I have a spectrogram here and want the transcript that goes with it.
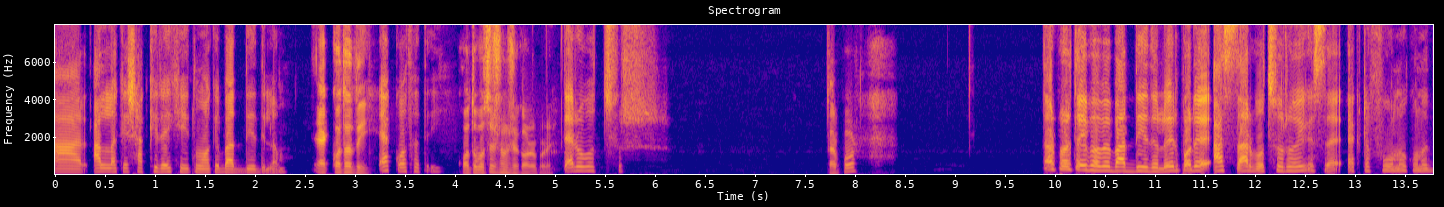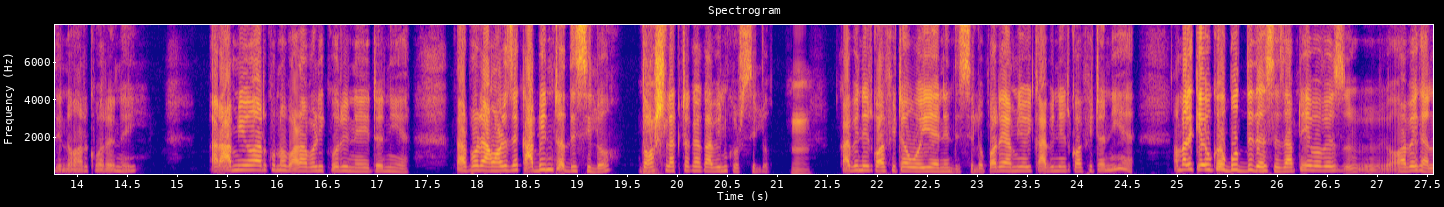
আর আল্লাহকে সাক্ষী রেখেই তোমাকে বাদ দিয়ে দিলাম। এক কথাতেই? এক কথাতেই। কত বছর সংসার করার পরে? তেরো বছর। তারপর? তারপরে তো এইভাবে বাদ দিয়ে দিল। এরপরে আজ চার বছর হয়ে গেছে একটা ফোনও কোনোদিনও আর করে নেই। আর আমিও আর কোনো বাড়াবাড়ি করি নেই এটা নিয়ে। তারপরে আমার যে কাবিনটা দিছিল দশ লাখ টাকা কাবিন করছিল। কাবিনের কফিটা ওই এনে দিছিল। পরে আমি ওই কাবিনের কফিটা নিয়ে আমার কেউ কেউ বুদ্ধি দিয়েছে যে আপনি এভাবে হবে কেন?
